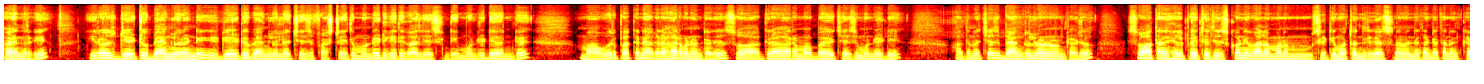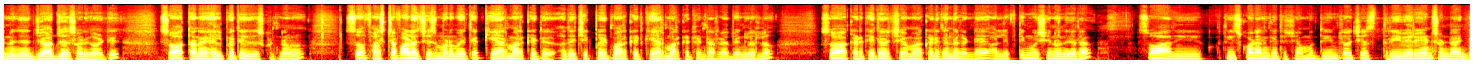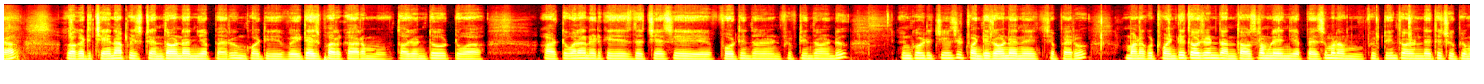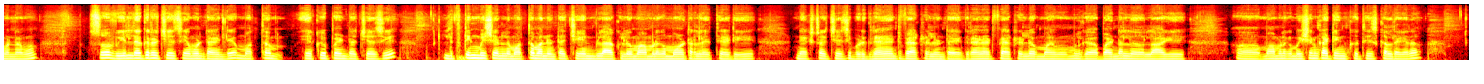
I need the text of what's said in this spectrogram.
Hi అందరికీ. ఈరోజు day to Bengaluru అండి. ఈ డే టు బెంగళూరులో వచ్చేసి ఫస్ట్ అయితే ముండెడ్డికి అయితే కాల్ చేసింది. ముండెడ్డి అంటే మా ఊరి పక్కనే అగ్రహారం అని ఉంటుంది. సో అగ్రహారం అబ్బాయి వచ్చేసి ముండెడ్డి అతను వచ్చేసి బెంగళూరులోనే ఉంటాడు. సో అతని హెల్ప్ అయితే తీసుకొని వాళ్ళ మనం సిటీ మొత్తం తిరిగేస్తున్నాం. ఎందుకంటే తన ఇక్కడ నుంచి జాబ్ చేస్తాడు కాబట్టి. సో తన హెల్ప్ అయితే తీసుకుంటున్నాము. సో ఫస్ట్ ఆఫ్ ఆల్ వచ్చేసి మనమైతే కేఆర్ మార్కెట్ అదే చిక్పేట్ మార్కెట్ కేఆర్ మార్కెట్ అంటారు కదా బెంగళూరులో. సో అక్కడికైతే వచ్చాము. అక్కడికి ఎందుకంటే ఆ లిఫ్టింగ్ మిషన్ ఉంది కదా. సో అది తీసుకోవడానికి అయితే ఇచ్చాము దీంట్లో వచ్చేసి త్రీ వేరియంట్స్ ఉండంట. ఒకటి చైనా పీస్ టెన్ థౌసండ్ అని చెప్పారు. ఇంకోటి వెయిటేజ్ ప్రకారం thousand two twelve twelve hundred KGs వచ్చేసి ఫోర్టీన్ థౌసండ్ ఫిఫ్టీన్ థౌసండ్ ఇంకోటి వచ్చేసి ట్వంటీ థౌసండ్ అనేది చెప్పారు. మనకు ట్వంటీ థౌసండ్ అంత అవసరం లేదని చెప్పేసి మనం ఫిఫ్టీన్ థౌసండ్ అయితే చూపిమన్నాము. సో వీళ్ళ దగ్గర వచ్చేసి ఏముంటాయంటే మొత్తం ఎక్విప్మెంట్ వచ్చేసి లిఫ్టింగ్ మిషన్లు మొత్తం అని ఉంటాయి. చైన్ బ్లాక్లు మామూలుగా మోటార్లు ఎత్తేటి. నెక్స్ట్ వచ్చేసి ఇప్పుడు గ్రానైట్ ఫ్యాక్టరీలు ఉంటాయి. గ్రానైట్ ఫ్యాక్టరీలో మామూలుగా బండలు లాగి మామూలుగా మిషన్ కటింగ్ తీసుకెళ్తాయి కదా.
